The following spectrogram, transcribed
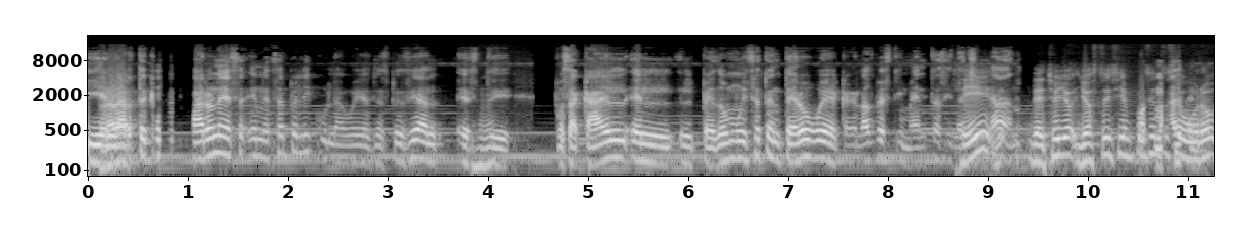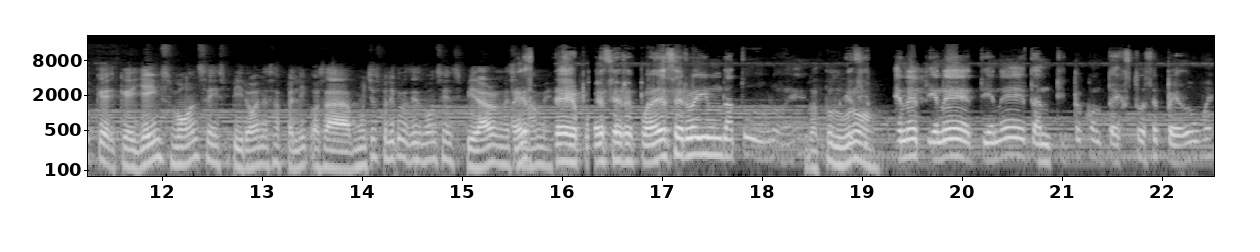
Y el arte que sacaron esa- en esa película, güey, en especial, este, pues acá el, el, el pedo muy setentero, güey, acá las vestimentas y la Sí, chingada, ¿no? de hecho yo, yo estoy 100% Madre. seguro que, que James Bond se inspiró en esa película. O sea, muchas películas de James Bond se inspiraron en ese Pues, mame. eh, puede ser, puede ser, güey, un dato duro, eh. Dato duro. Tiene, tiene, tiene tantito contexto ese pedo, güey.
